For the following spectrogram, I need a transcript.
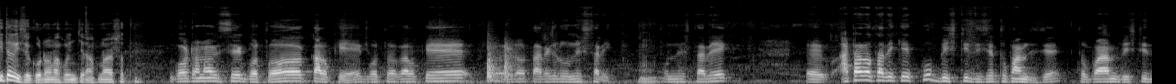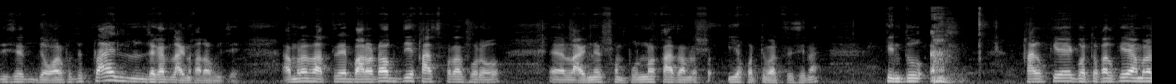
কিতা হয়েছে ঘটনা শুনছেন আপনার সাথে? ঘটনা হয়েছে গতকালকে গতকালকে হইল তারিখ হলো উনিশ তারিখ। উনিশ তারিখ আঠারো তারিখে খুব বৃষ্টি দিছে তুফান দিছে। তুফান বৃষ্টি দিছে দেওয়ার পথে প্রায় জায়গার লাইন খারাপ হয়েছে আমরা রাত্রে বারোটা অবধি কাজ করার পরেও লাইনের সম্পূর্ণ কাজ আমরা ইয়ে করতে পারতেছি না। কিন্তু কালকে গতকালকে আমরা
